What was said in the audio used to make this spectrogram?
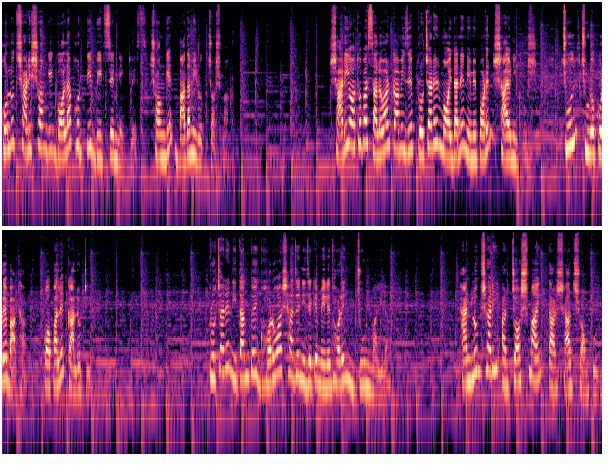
হলুদ শাড়ির সঙ্গে গলা ভর্তি বিটসের নেকলেস, সঙ্গে বাদামি রোদ চশমা। শাড়ি অথবা সালোয়ার কামিজে প্রচারের ময়দানে নেমে পড়েন সায়নী ঘোষ। চুল চুড়ো করে বাঁধা, কপালে কালোটি প্রচারে নিতান্তই ঘরোয়া সাজে নিজেকে মেলে ধরেন জুন মালিয়া। হ্যান্ডলুম শাড়ি আর চশমায় তার সাজ সম্পূর্ণ।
